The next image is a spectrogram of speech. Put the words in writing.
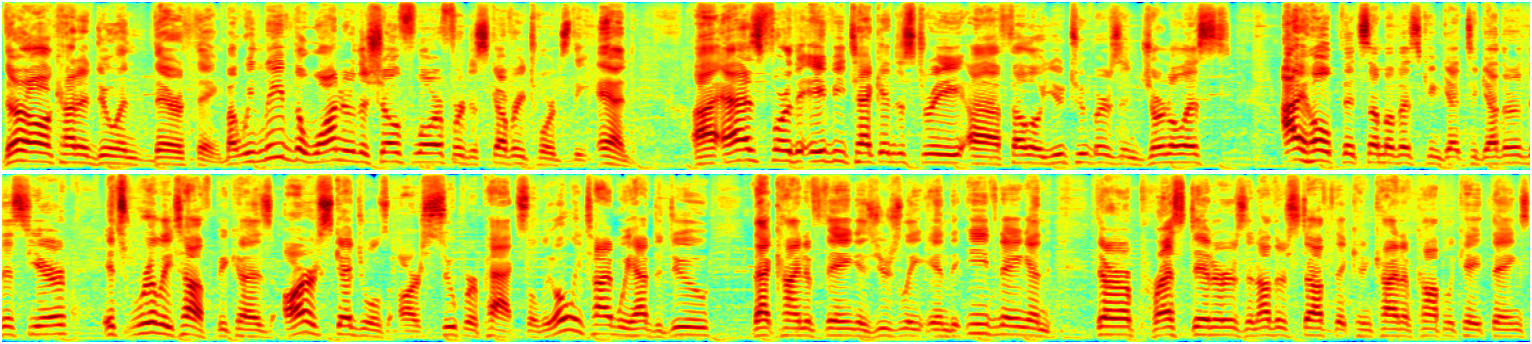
they're all kind of doing their thing. But we leave the wander the show floor for discovery towards the end. Uh, as for the AV tech industry, uh, fellow YouTubers and journalists, I hope that some of us can get together this year. It's really tough because our schedules are super packed. So the only time we have to do that kind of thing is usually in the evening and there are press dinners and other stuff that can kind of complicate things,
